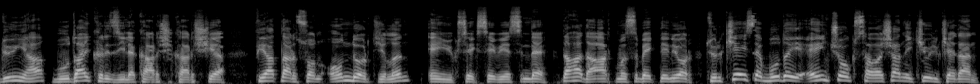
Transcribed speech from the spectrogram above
Dünya buğday kriziyle karşı karşıya. Fiyatlar son 14 yılın en yüksek seviyesinde. Daha da artması bekleniyor. Türkiye ise buğdayı en çok savaşan iki ülkeden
